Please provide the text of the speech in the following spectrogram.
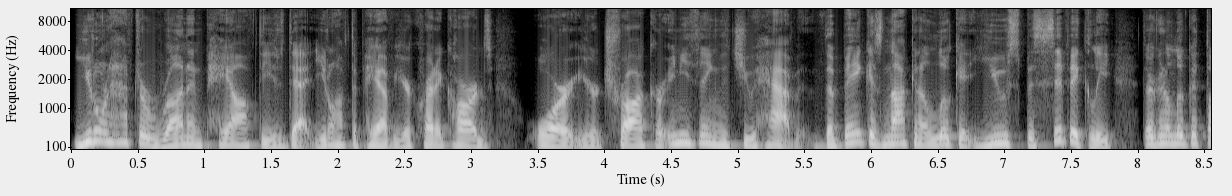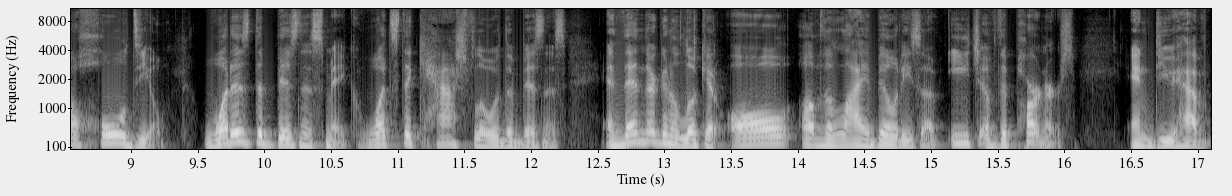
you don't have to run and pay off these debt. You don't have to pay off your credit cards or your truck or anything that you have. The bank is not going to look at you specifically, they're going to look at the whole deal. What does the business make? What's the cash flow of the business? And then they're going to look at all of the liabilities of each of the partners. And do you have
